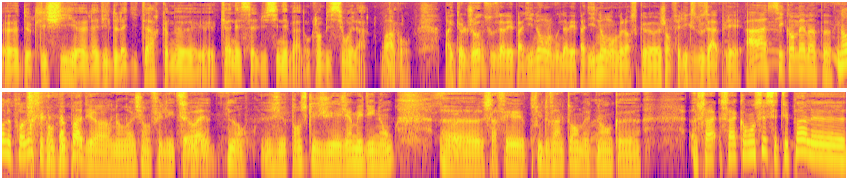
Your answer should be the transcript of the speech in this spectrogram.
de Clichy euh, la ville de la guitare comme euh, Cannes est celle du cinéma. Donc l'ambition est là. Bravo. Michael Jones, vous n'avez pas dit non, vous n'avez pas dit non lorsque Jean-Félix vous a appelé. Ah si quand même un peu. Non, le problème c'est qu'on ne peut pas dire non à Jean-Félix. C'est vrai Non, je pense que je ai jamais dit non. ça fait plus de 20 ans maintenant que ça, ça, a commencé, c'était pas le,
